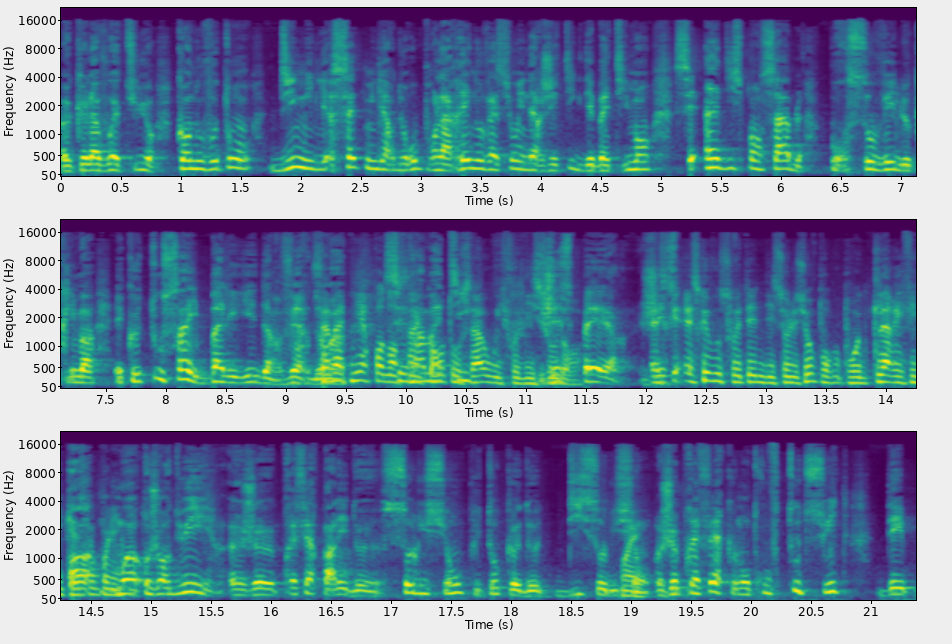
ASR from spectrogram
euh, que la voiture, quand nous votons 10 milliards, 7 milliards d'euros pour la rénovation énergétique des bâtiments, c'est indispensable pour sauver le climat et que tout ça est balayé d'un verre de main. Ça va tenir pendant 5 ans tout ça ou il faut dissoudre J'espère. Est-ce que, vous souhaitez une dissolution pour, pour une clarification ah, politique Moi, aujourd'hui, euh, je préfère parler de solution plutôt que de dissolution. Je préfère que l'on trouve tout de suite des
